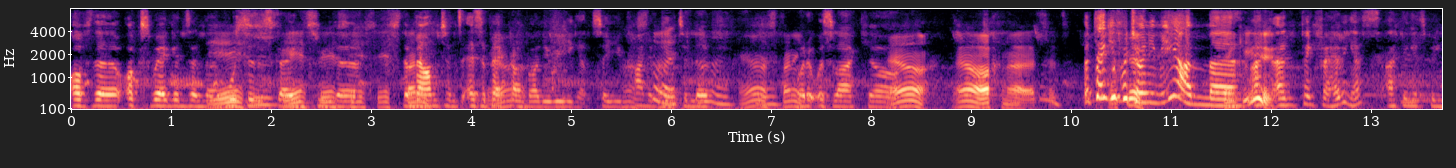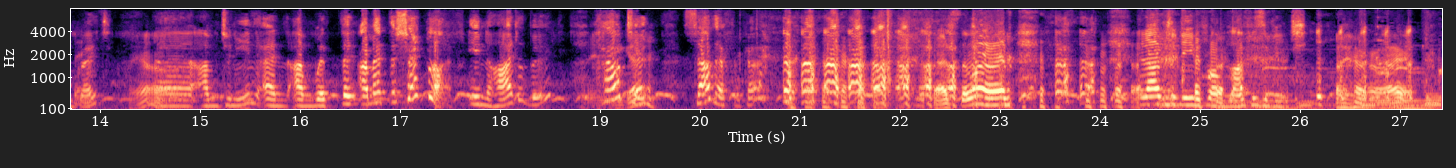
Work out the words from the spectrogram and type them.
of the ox wagons and the Yes, horses going yes, through yes, the, the mountains as a background Yeah. while you're reading it. So you kind Oh, of get to live Yeah, what it was like. Yeah. Yeah, yeah, ach, no, that's it. But thank you for joining me. I'm uh, Thank you. I- and thanks for having us. I think it's been great. Yeah. Uh, I'm Janine, and I'm with the, I'm at the Shack Life in Heidelberg, Gauteng. South Africa. That's the one. and I'm Janine from Life is a Beach. All right.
